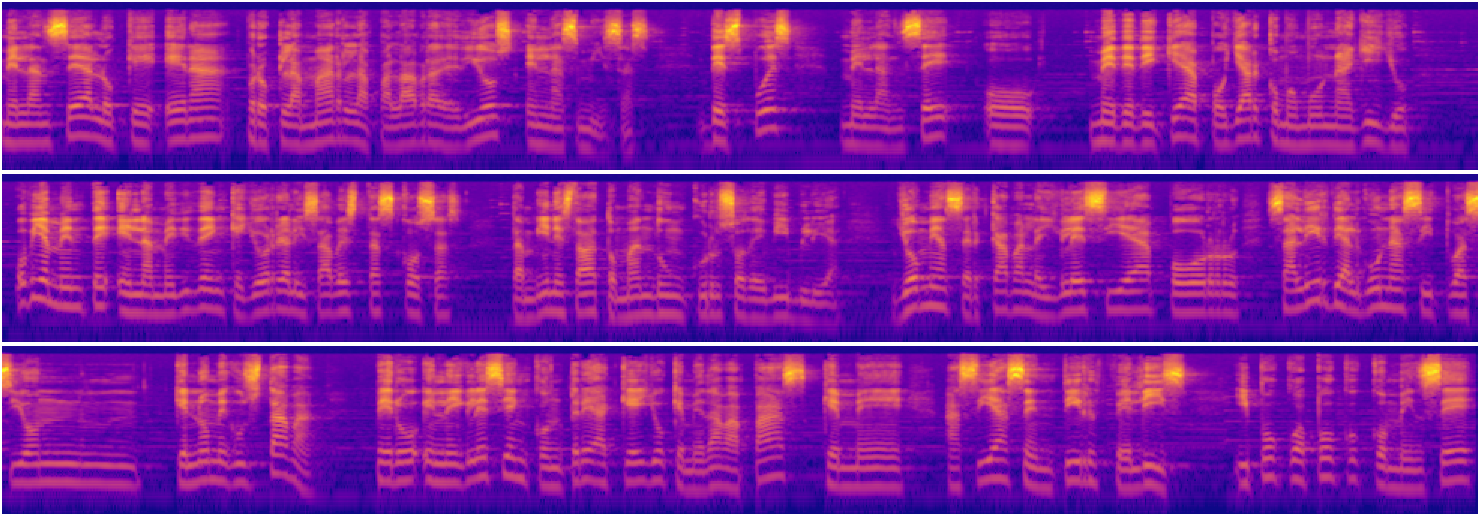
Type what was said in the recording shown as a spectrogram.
me lancé a lo que era proclamar la palabra de Dios en las misas. Después me lancé o me dediqué a apoyar como monaguillo. Obviamente en la medida en que yo realizaba estas cosas, también estaba tomando un curso de Biblia yo me acercaba a la iglesia por salir de alguna situación que no me gustaba, pero en la iglesia encontré aquello que me daba paz, que me hacía sentir feliz y poco a poco comencé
